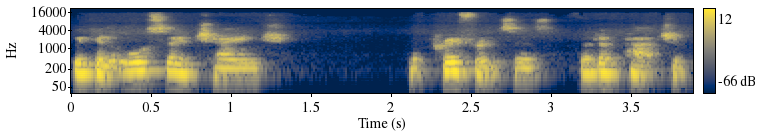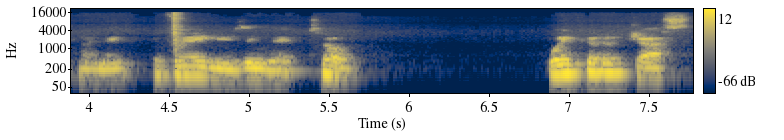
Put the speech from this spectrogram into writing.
we can also change the preferences for departure planning if we are using that tool. We could adjust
